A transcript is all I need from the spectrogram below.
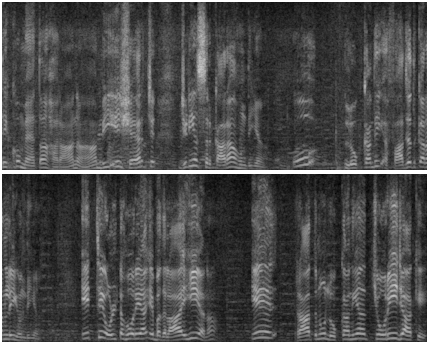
ਦੇਖੋ ਮੈਂ ਤਾਂ ਹੈਰਾਨ ਆ ਵੀ ਇਹ ਸ਼ਹਿਰ 'ਚ ਜਿਹੜੀਆਂ ਸਰਕਾਰਾਂ ਹੁੰਦੀਆਂ ਉਹ ਲੋਕਾਂ ਦੀ ਹਿਫਾਜ਼ਤ ਕਰਨ ਲਈ ਹੁੰਦੀਆਂ। ਇੱਥੇ ਉਲਟ ਹੋ ਰਿਹਾ, ਇਹ ਬਦਲਾਅ ਹੀ ਆ ਨਾ। ਇਹ ਰਾਤ ਨੂੰ ਲੋਕਾਂ ਦੀਆਂ ਚੋਰੀ ਜਾ ਕੇ,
